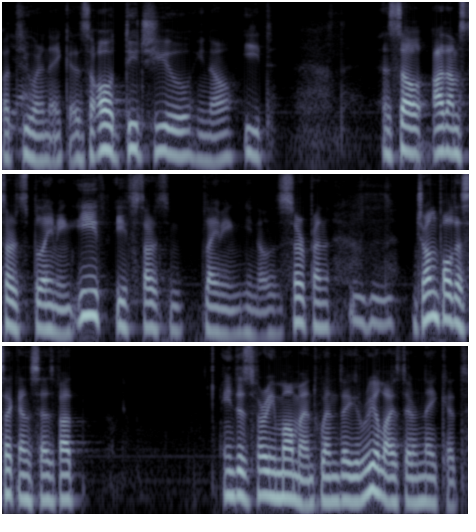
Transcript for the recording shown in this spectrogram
that you Yeah. were naked? And so, oh, did you, you know, eat? And so Adam starts blaming Eve, Eve starts blaming, you know, the serpent. Mm-hmm. John Paul II says that in this very moment when they realize they're naked,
